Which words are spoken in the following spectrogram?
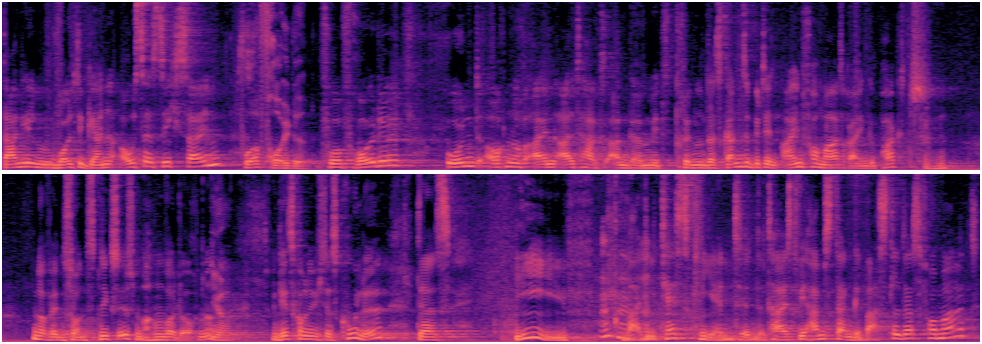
Daniel wollte gerne außer sich sein. Vor Freude. Und auch noch einen Alltagsanker mit drin und das Ganze bitte in ein Format reingepackt. Mhm. Na, wenn sonst nichts ist, machen wir doch. Ne? Ja. Und jetzt kommt nämlich das Coole, dass Eve mhm. war die Testklientin. Das heißt, wir haben es dann gebastelt, das Format,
